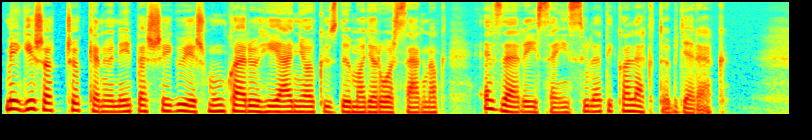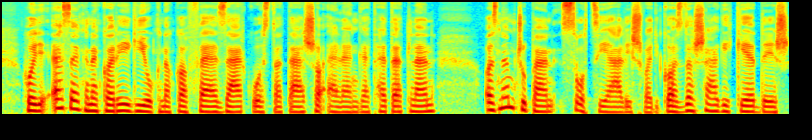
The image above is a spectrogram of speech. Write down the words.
Mégis a csökkenő népességű és munkaerőhiányjal küzdő Magyarországnak ezen részein születik a legtöbb gyerek. Hogy ezeknek a régióknak a felzárkóztatása elengedhetetlen, az nem csupán szociális vagy gazdasági kérdés,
